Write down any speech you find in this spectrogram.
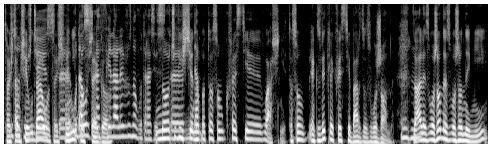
Coś Co tam się udało, jest, coś e, wynikło Udało z się tego. na chwilę, ale już znowu teraz jest No e, oczywiście, bida. no bo to są kwestie właśnie, to są jak zwykle kwestie bardzo złożone. Mhm. No ale złożone złożonymi,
